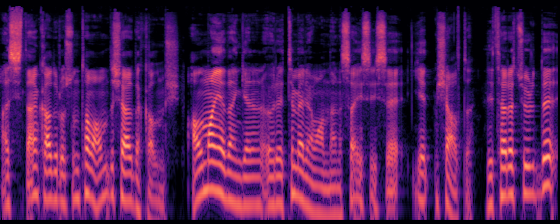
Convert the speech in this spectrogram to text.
asistan kadrosunun tamamı dışarıda kalmış. Almanya'dan gelen öğretim elemanlarının sayısı ise 76. Literatürde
